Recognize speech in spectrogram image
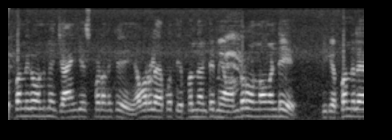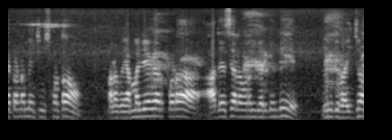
ఇబ్బందిగా ఉండి మేము జాయిన్ చేసుకోవడానికి ఎవరు లేకపోతే ఇబ్బంది అంటే మేము అందరూ ఉన్నామండి. మీకు ఇబ్బంది లేకుండా మేము చూసుకుంటాం. మనకు ఎమ్మెల్యే గారు కూడా ఆదేశాలు ఇవ్వడం జరిగింది. దీనికి వైద్యం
